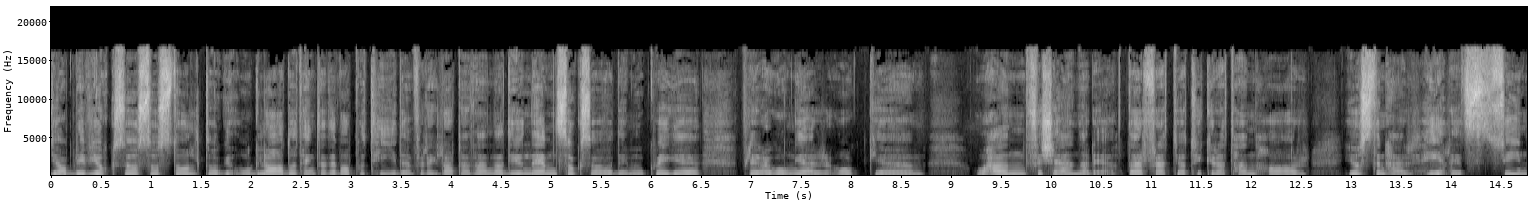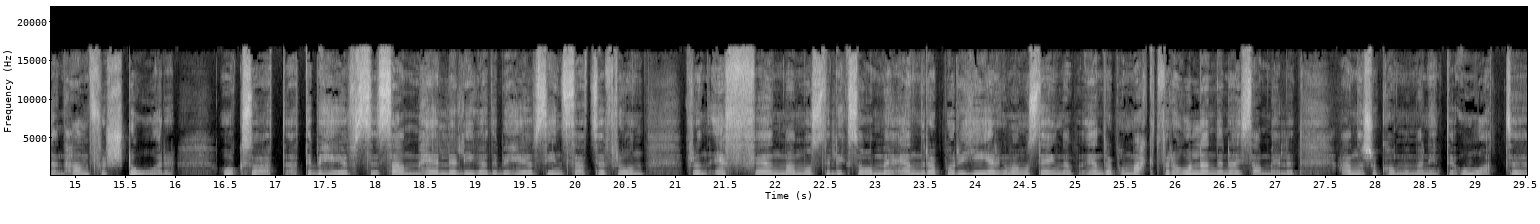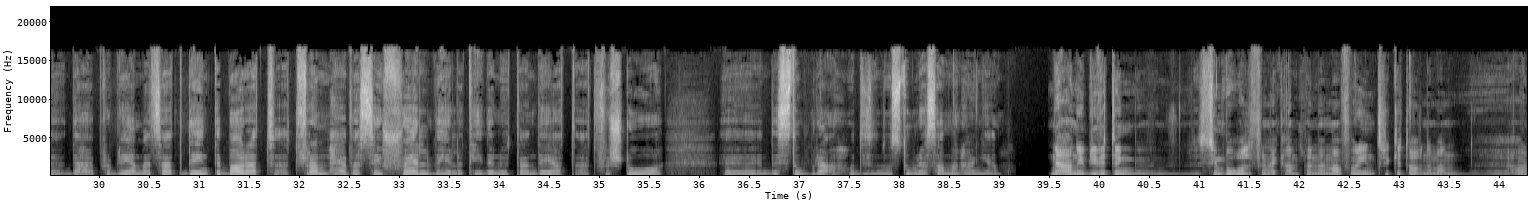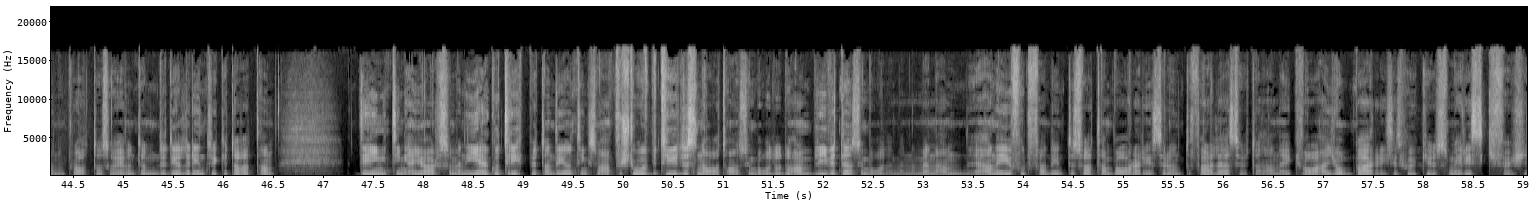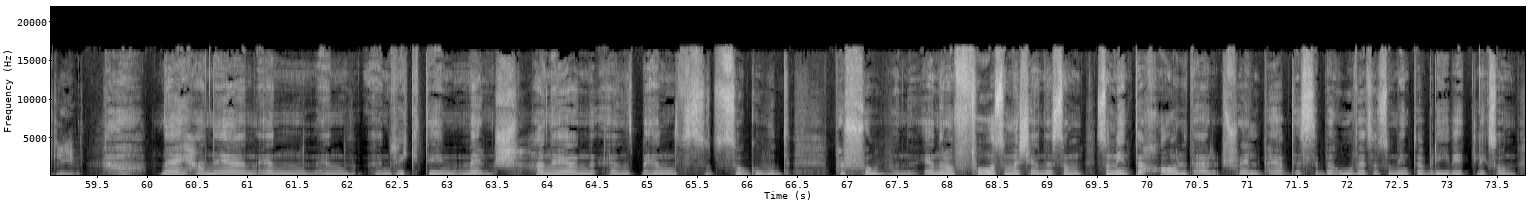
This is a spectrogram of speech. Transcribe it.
jag blev ju också så stolt och, och, glad och tänkte att det var på tiden. För det är klart att han hade ju nämnts också, de Mukwege, flera gånger. Och, eh, och han förtjänar det, därför att jag tycker att han har just den här helhetssynen. Han förstår också att, att det behövs samhälleliga, det behövs insatser från, från FN, man måste liksom ändra på regeringen, man måste ägna, ändra på maktförhållandena i samhället. Annars så kommer man inte åt eh, det här problemet. Så att det är inte bara att, att framhäva sig själv hela tiden, utan det är att, att förstå eh, det stora och de stora sammanhangen. Nej, han har ju blivit en symbol för den här kampen, men man får intrycket av när man eh, hör honom prata och så, jag vet inte om du delar intrycket av att han det är ingenting han gör som en egotripp utan det är någonting som han förstår betydelsen av att ha en symbol och då har han blivit den symbolen. Men, men han, han är ju fortfarande inte så att han bara reser runt och föreläser utan han är kvar, han jobbar i sitt sjukhus med risk för sitt liv. Ah, nej, han är en, en, en, en riktig människa. Han är en, en, en så, så, god person. En av de få som man känner som, som inte har det där självhävdelsebehovet och som inte har blivit liksom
